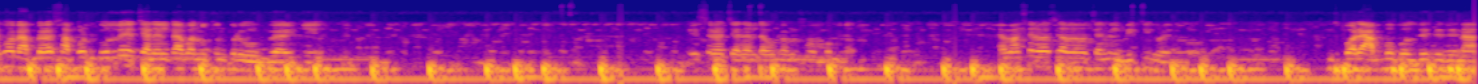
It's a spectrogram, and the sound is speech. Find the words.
এখন আপনারা সাপোর্ট করলে চ্যানেলটা আবার নতুন করে উঠবে আর কি। এছাড়া চ্যানেলটা উঠানো সম্ভব না। মাসের মাসে আমি আমার চ্যানেল বিক্রি করে দেবো। পরে আব্বু বলতেছে যে, না,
